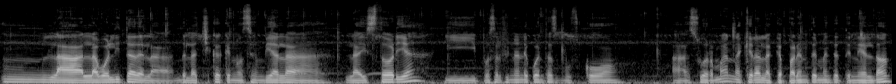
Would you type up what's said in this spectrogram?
mm, la, la abuelita de la, de la chica que nos envía la, la historia y pues al final de cuentas buscó a su hermana, que era la que aparentemente tenía el don.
